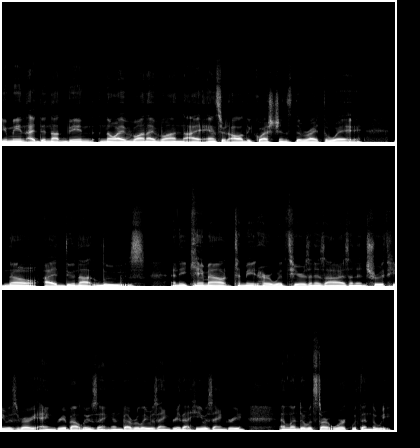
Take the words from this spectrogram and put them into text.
You mean I did not win? No, I won, I won. I answered all the questions the right way. No, I do not lose. And he came out to meet her with tears in his eyes, and in truth, he was very angry about losing. And Beverly was angry that he was angry, and Linda would start work within the week.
